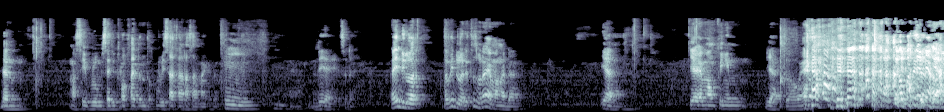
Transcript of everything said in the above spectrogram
dan masih belum bisa di provide untuk bisa ke arah sana gitu Hmm. Ya, jadi ya, ya sudah tapi di luar tapi di luar itu sebenarnya emang ada ya ya emang pingin ya itu apa sih ya?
